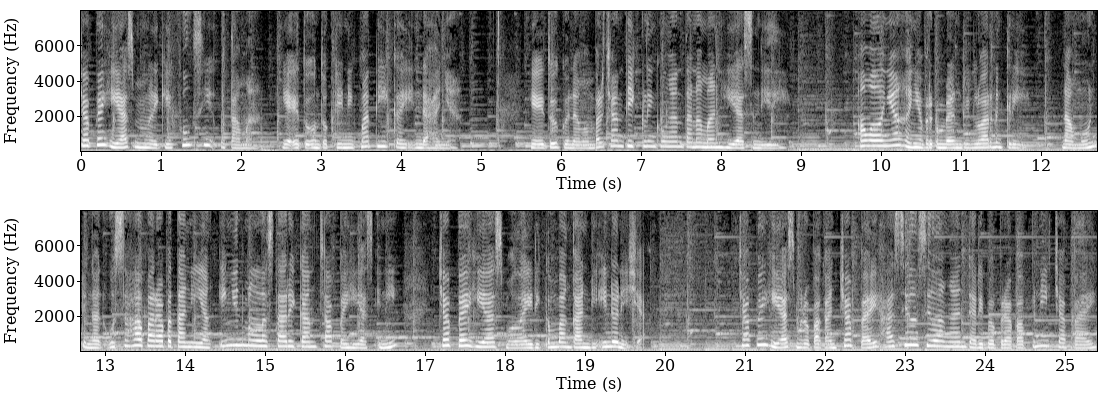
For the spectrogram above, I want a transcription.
Cabai hias memiliki fungsi utama, yaitu untuk dinikmati keindahannya, yaitu guna mempercantik lingkungan tanaman hias sendiri. Awalnya hanya berkembang di luar negeri, namun dengan usaha para petani yang ingin melestarikan cabai hias ini, cabai hias mulai dikembangkan di Indonesia. Cabai hias merupakan cabai hasil silangan dari beberapa benih cabai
